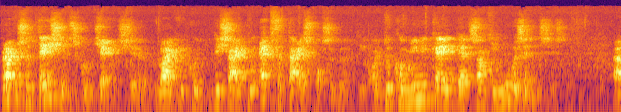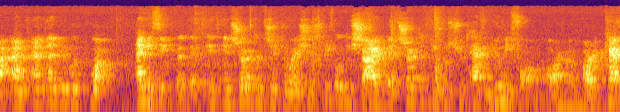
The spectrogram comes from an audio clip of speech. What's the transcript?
representations could change, uh, like you could decide to advertise possibility or to communicate that something new is in the system. Uh, and, and, and you could, well, anything. That, that in, in, certain situations, people decide that certain people should have a uniform or, or a cap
